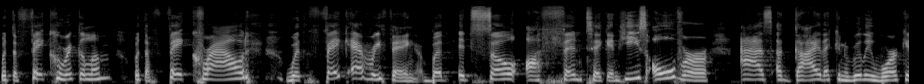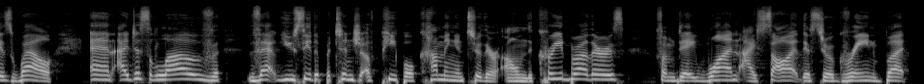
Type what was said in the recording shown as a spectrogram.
with a fake curriculum, with a fake crowd, with fake everything, but it's so authentic. And he's over as a guy that can really work as well. And I just love that you see the potential of people coming into their own. The Creed brothers, from day one, I saw it, they're still green, but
